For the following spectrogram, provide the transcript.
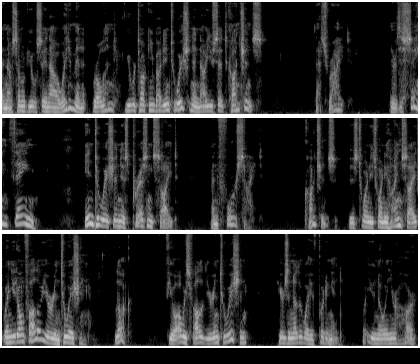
And now some of you will say, now, wait a minute, Roland, you were talking about intuition and now you said conscience. That's right. They're the same thing. Intuition is present sight and foresight. Conscience is 2020 hindsight when you don't follow your intuition. Look, if you always followed your intuition, here's another way of putting it what you know in your heart.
